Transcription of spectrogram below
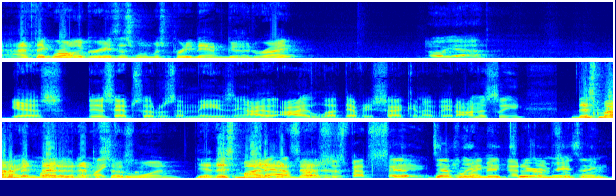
I think we're all agreed this one was pretty damn good, right? Oh yeah. Yes, this episode was amazing. I I loved every second of it. Honestly, This might have been might better than even like episode one. one. Yeah, this might yeah, have that's what I been was better. just about to say. It Definitely might be mid tier than amazing.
